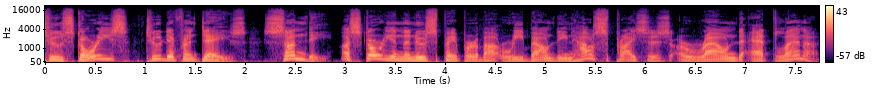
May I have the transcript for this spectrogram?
Two stories, two different days. Sunday, a story in the newspaper about rebounding house prices around Atlanta.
